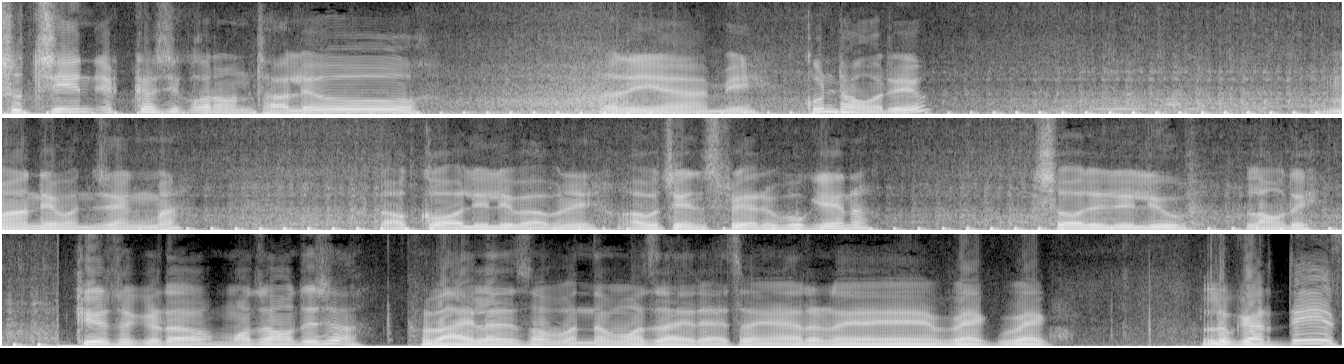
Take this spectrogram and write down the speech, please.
सो चेन एक्कासी कराउनु थाल्यो। अनि यहाँ हामी कुन ठाउँ अरे यो? माने भन्ज्याङमा। टक्क अलिअलि भए पनि अब चेन स्प्रेहरू बोकिएन। सो अलिअलि ल्युब लाउँदै। के छ केटा हो? मजा आउँदैछ? भाइलाई चाहिँ सबभन्दा मजा आइरहेछ यहाँ हेर न यहाँ ब्याग ब्याग। एट दिस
